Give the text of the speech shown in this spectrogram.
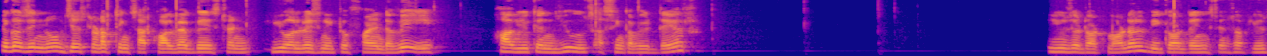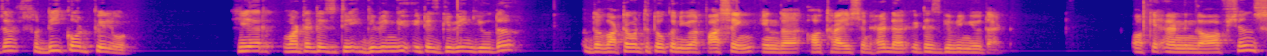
because in Node.js a lot of things are callback based and you always need to find a way how you can use async await there. User dot model we got the instance of user. So decode payload. Here what it is giving you it is giving you the the whatever the token you are passing in the authorization header it is giving you that. Okay and in the options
